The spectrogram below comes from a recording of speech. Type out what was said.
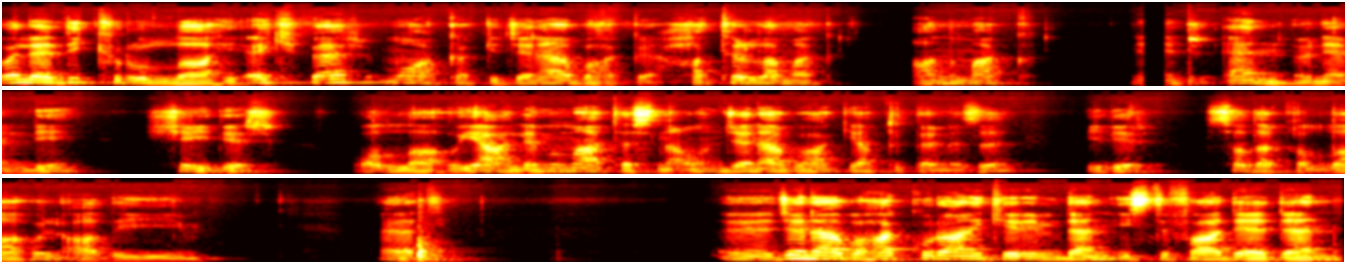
Ve le zikrullahi ekber muhakkak ki Cenab-ı Hakk'ı hatırlamak, anmak nedir? En önemli şeydir. Vallahu ya'lemu ma tesnaun. Cenab-ı Hak yaptıklarınızı bilir. Sadakallahul azim. Evet. Ee, Cenab-ı Hak Kur'an-ı Kerim'den istifade eden,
